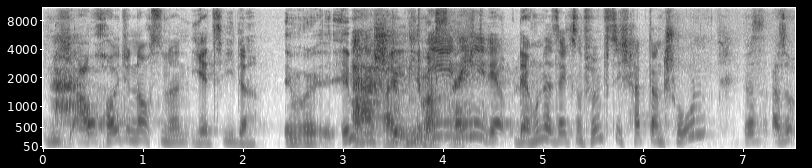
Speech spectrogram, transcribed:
nicht auch heute noch, sondern jetzt wieder. immer, immer Ah, stimmt, nee, recht. nee, nee, der, der 156 hat dann schon, das, also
